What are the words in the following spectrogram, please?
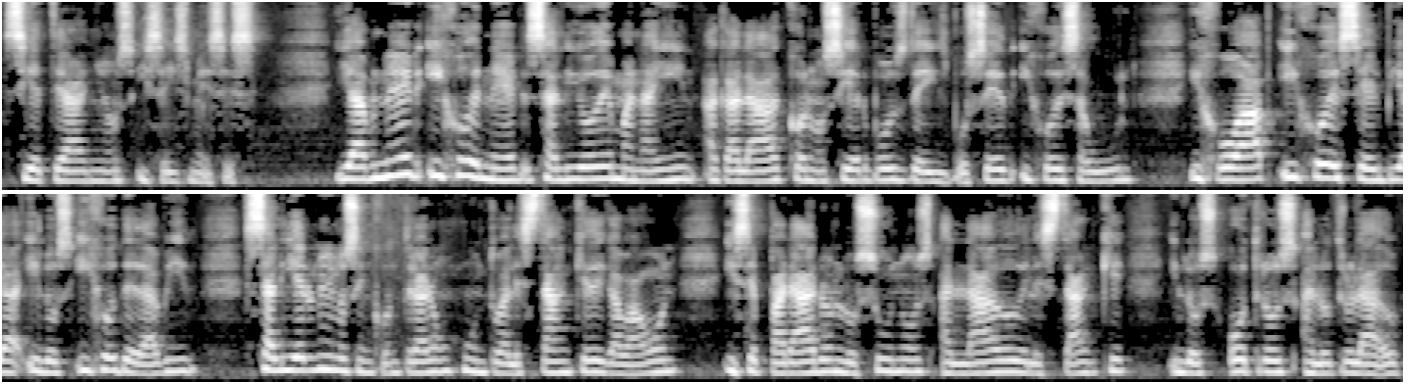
siete años y seis meses. Y Abner, hijo de Ner, salió de Manaín a Galaad con los siervos de Isbosed, hijo de Saúl, y Joab, hijo de Serbia, y los hijos de David, salieron y los encontraron junto al estanque de Gabaón, y se pararon los unos al lado del estanque y los otros al otro lado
